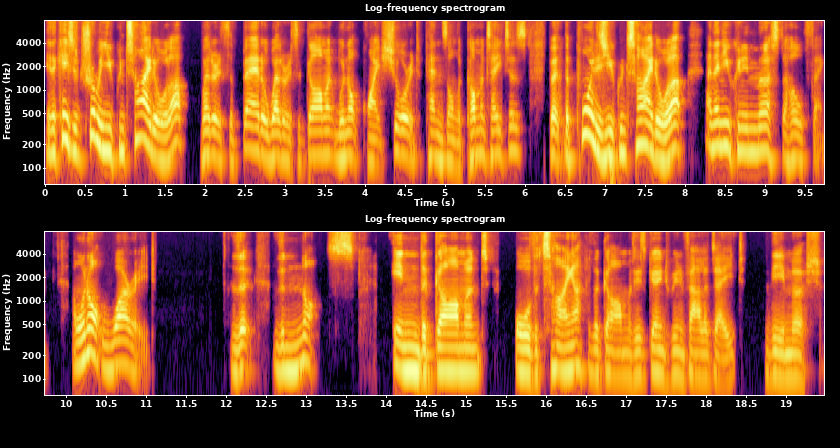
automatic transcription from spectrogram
In the case of truma, you can tie it all up, whether it's a bed or whether it's a garment, we're not quite sure. It depends on the commentators. But the point is, you can tie it all up and then you can immerse the whole thing. And we're not worried that the knots in the garment or the tying up of the garment is going to invalidate the immersion.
